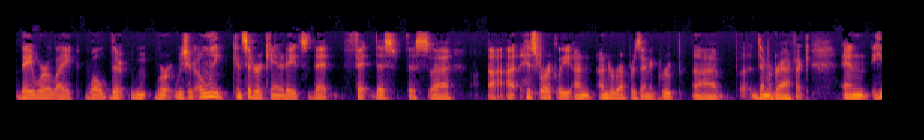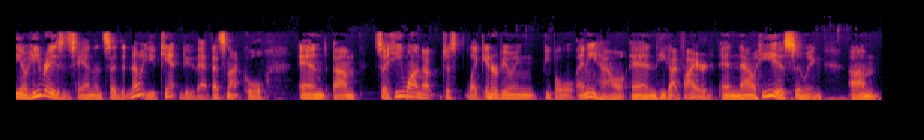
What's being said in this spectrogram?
they were like, well, we we should only consider candidates that fit this this uh, uh, historically un, underrepresented group uh, demographic. And he, you know, he raised his hand and said that no, you can't do that. That's not cool. And um, so he wound up just like interviewing people anyhow, and he got fired. And now he is suing, um,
